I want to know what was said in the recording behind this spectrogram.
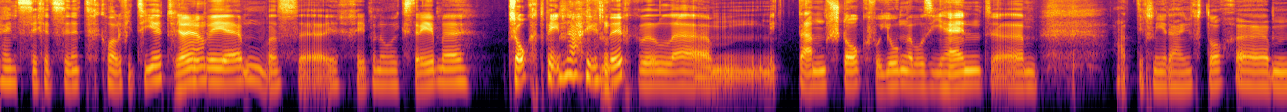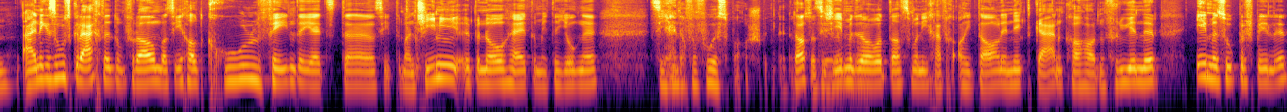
haben sie sich jetzt nicht qualifiziert Ja, ja. für die WM, was äh, ich eben noch extrem geschockt bin eigentlich, weil ähm, mit dem Stock von Jungen, wo sie haben, ähm, hätte ich mir eigentlich doch ähm, einiges ausgerechnet und vor allem, was ich halt cool finde jetzt, äh, seit Mancini übernommen hat und mit den Jungen, sie haben auf Fußball spielen. Das Das, ist immer so, das, was ich einfach an Italien nicht gerne hatte. Früher immer super Spieler,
